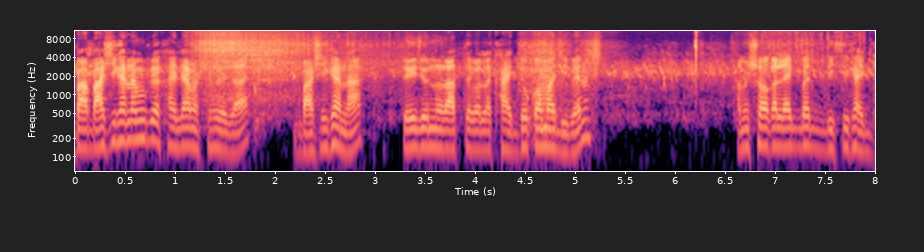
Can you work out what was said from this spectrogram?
বা বাসিখানা মুরগি খাইলে আমাশা হয়ে যায়। বাসিখানা তো এই জন্য রাত্রেবেলা খাদ্য কমাই দিবেন। আমি সকালে একবার দিছি খাদ্য,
